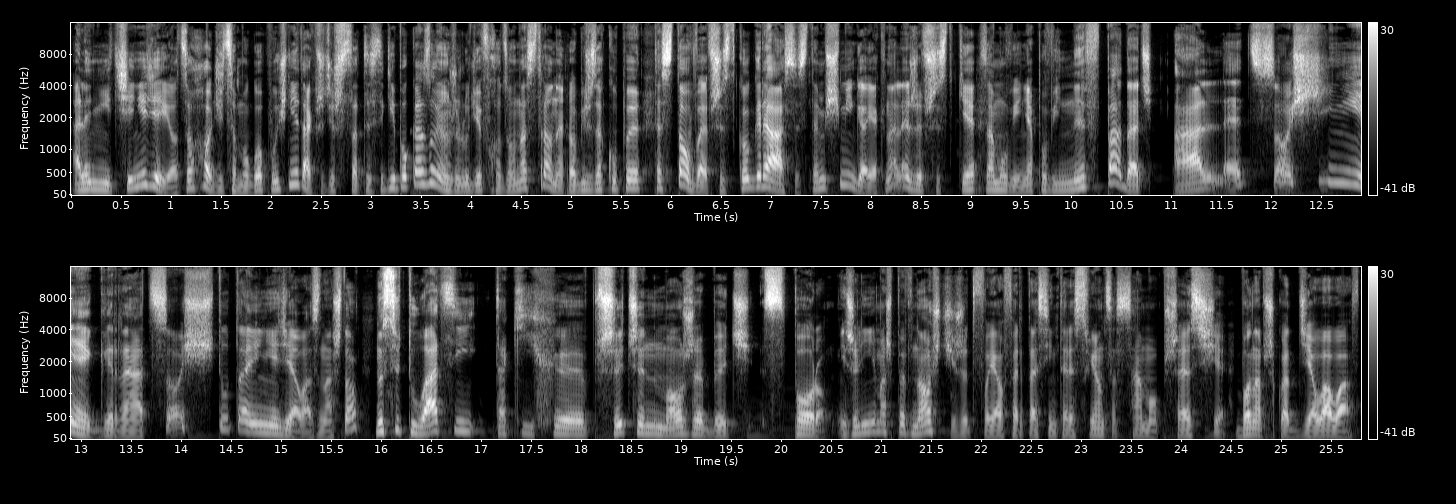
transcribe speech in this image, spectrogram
ale nic się nie dzieje. O co chodzi? Co mogło pójść nie tak? Przecież statystyki pokazują, że ludzie wchodzą na stronę, robisz zakupy testowe, wszystko gra, system śmiga jak należy, wszystkie zamówienia powinny wpadać, ale coś nie gra, coś tutaj nie działa. Znasz to? No, sytuacji takich e, przyczyn może być sporo. Jeżeli nie masz pewności, że Twoja oferta jest interesująca samo przez się, bo na przykład działała w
